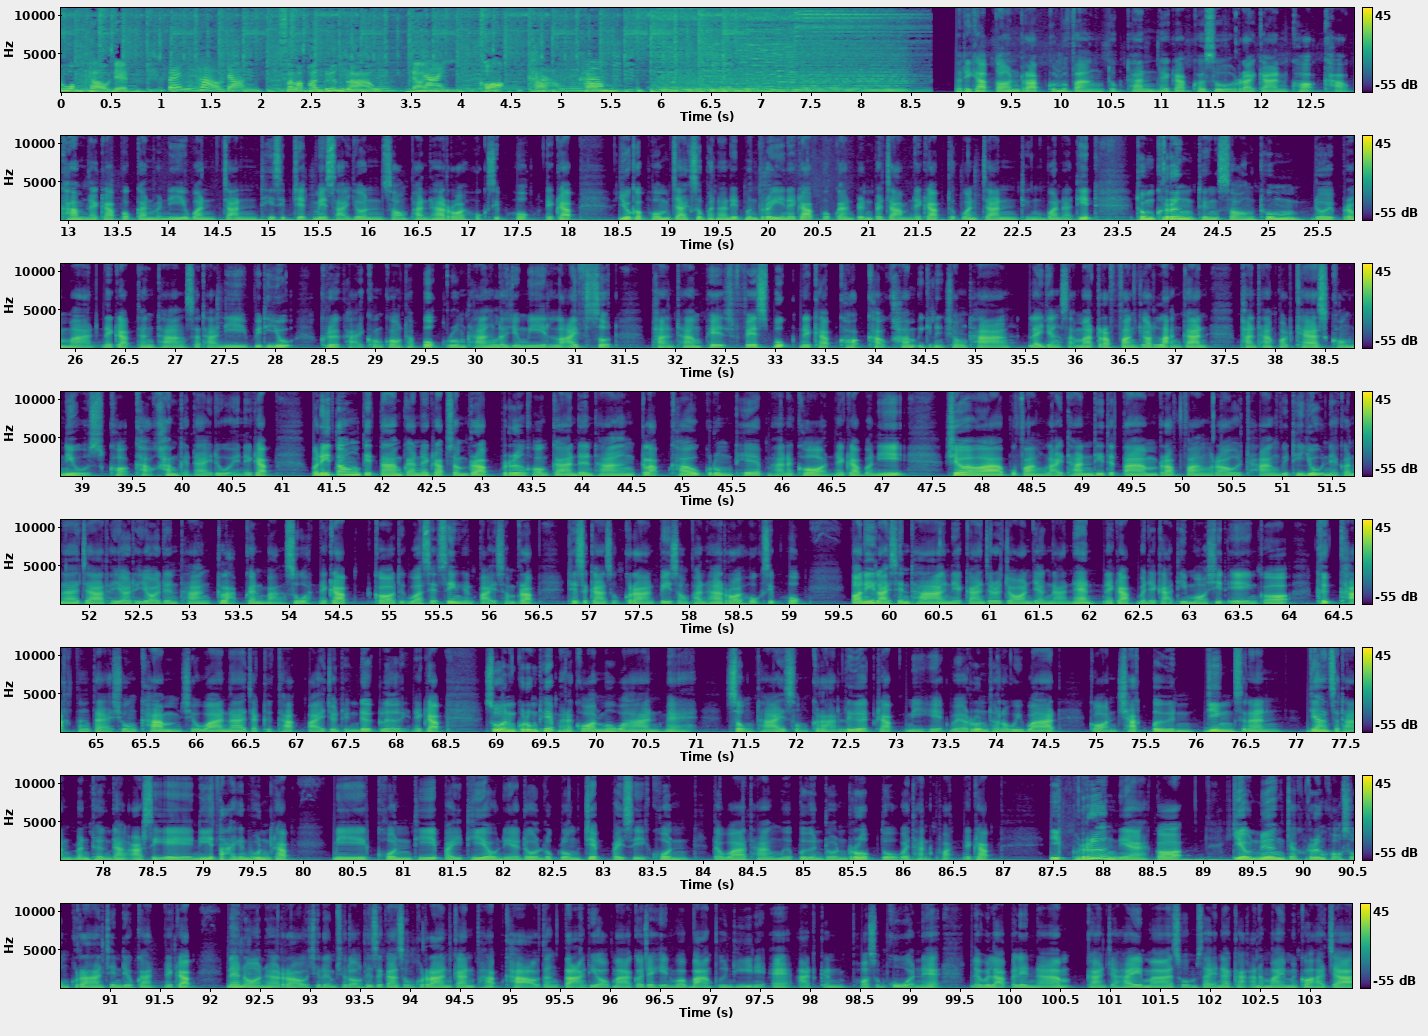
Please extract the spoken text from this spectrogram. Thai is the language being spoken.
รวมข่าวเด่น เป็นข่าวดัง สารพันเรื่องราว ในในเคาะข่าวค่ำสวัสดีครับ ต้อนรับคุณผู้ฟังทุกท่านนะครับ เข้าสู่รายการเคาะข่าวค่ำนะครับ พบกันวันนี้วันจันทร์ที่ 17 เมษายน 2566 นะครับ อยู่กับผมแจ็คสุพนานิตมนตรีนะครับ พบกันเป็นประจำนะครับ ทุกวันจันทร์ถึงวันอาทิตย์ ทุ่มครึ่งถึง 2 ทุ่มโดยประมาณนะครับ ทั้งทางสถานีวิทยุ เครือข่ายของกองทัพบก รวมทั้งเรายังมีไลฟ์สดผ่านทางเพจ Facebook นะครับเคาะข่าวข้ามอีกหนึ่งช่องทาง และยังสามารถรับฟังย้อนหลังกัน ผ่านทางพอดแคสต์ของ News เคาะข่าวข้ามกันได้ด้วยนะครับ วันนี้ต้องติดตามกันนะครับสำหรับเรื่องของการเดินทางกลับเข้ากรุงเทพมหานครนะครับ วันนี้เชื่อว่าผู้ฟังหลายท่านที่ติดตามรับฟังเราทางวิทยุเนี่ยก็น่าจะทยอยทยอยเดินทางกลับกันบางส่วนนะครับ ก็ถือว่าเสร็จสิ้นกันไปสำหรับเทศกาลสงกรานต์ปี 2566 ตอนนี้หลายเส้นทางเนี่ยการจราจรยังหนาแน่นนะครับบรรยากาศที่หมอชิดเองก็คึกคักตั้งแต่ช่วงค่ำเชื่อว่าน่าจะคึกคักไปจนถึงดึกเลยนะครับ ส่วนกรุงเทพมหานครเมื่อวานแหมส่งท้ายสงกรานต์เลือดครับมีเหตุวัยรุ่นทะเลาะวิวาทก่อนชักปืน ยิงสนั่น ย่านสถานบันเทิงดัง RCA หนีตายกันวุ่นครับ มีคนที่ไปเที่ยวเนี่ยโดนลูกหลงเจ็บไป 4 คน แต่ว่าทางมือปืนโดนรวบตัวไว้ทันควันนะครับ อีกเรื่องเนี่ยก็เกี่ยวเนื่องจากเรื่องของสงกรานเช่นเดียวกันนะครับแน่นอนฮะเราเฉลิมฉลองเทศกาลสงกรานต์การภาพข่าวต่างๆ ที่ออกมาก็จะเห็นว่าบางพื้นที่เนี่ยแออัดกันพอสมควรนะฮะแล้วเวลาไปเล่นน้ำการจะให้มาสวมใส่หน้ากากอนามัยมันก็อาจจะ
